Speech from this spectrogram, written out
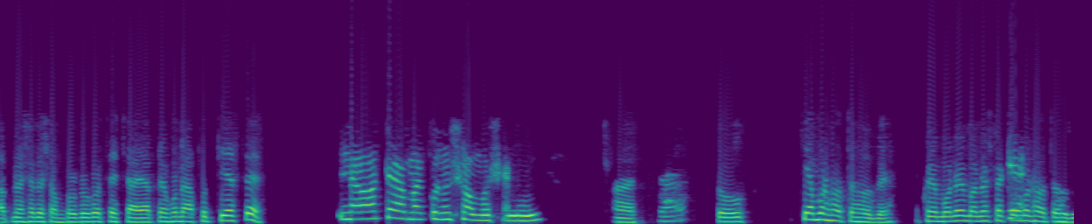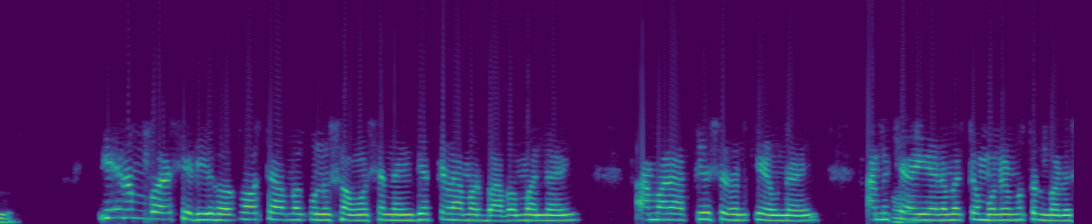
আপনার সাথে সম্পর্ক করতে চায় আপনার কোনো আপত্তি আছে? না ওটা আমার কোনো সমস্যা নেই। আচ্ছা তো কেমন হতে হবে? আপনার মনের মানুষটা কেমন হতে হবে? যেরকম বয়সেরই হোক ওটা আমার কোনো সমস্যা নেই। যেতে আমার বাবা মা নাই আমার আত্মীয় স্বজন কেউ নাই। আমি চাই এরকম একটা মনের মতন মানুষ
